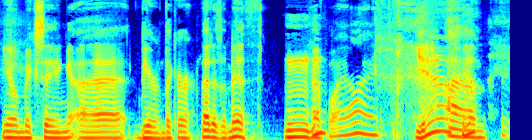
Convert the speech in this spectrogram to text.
You know, mixing uh, beer and liquor. That is a myth. FYI. Yeah, Um, and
